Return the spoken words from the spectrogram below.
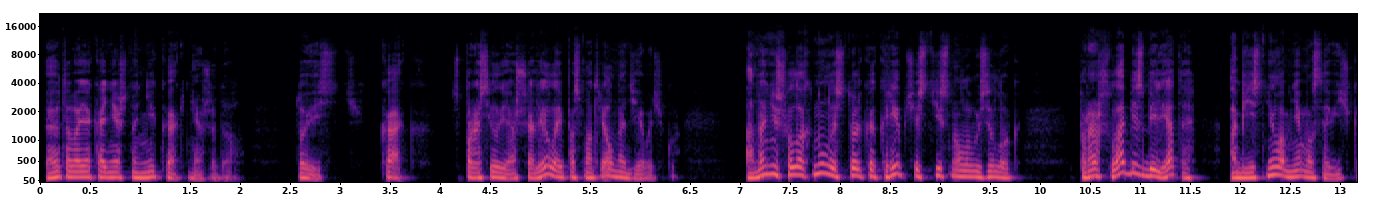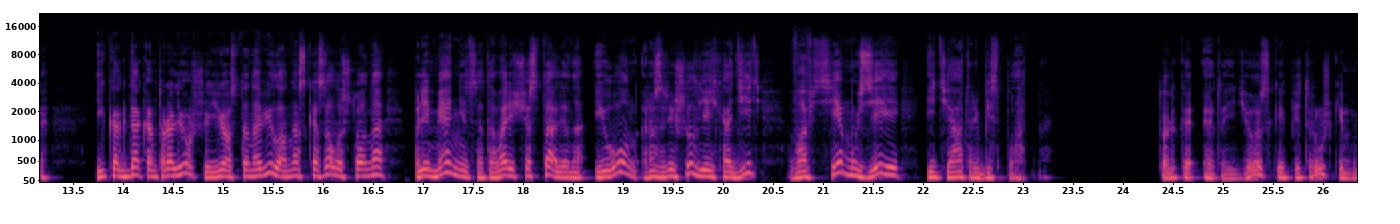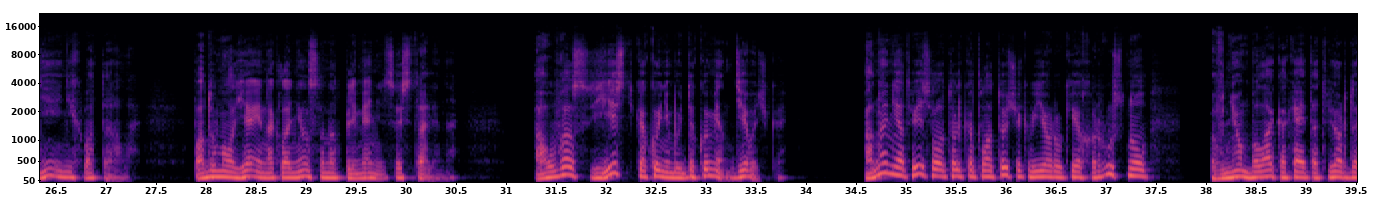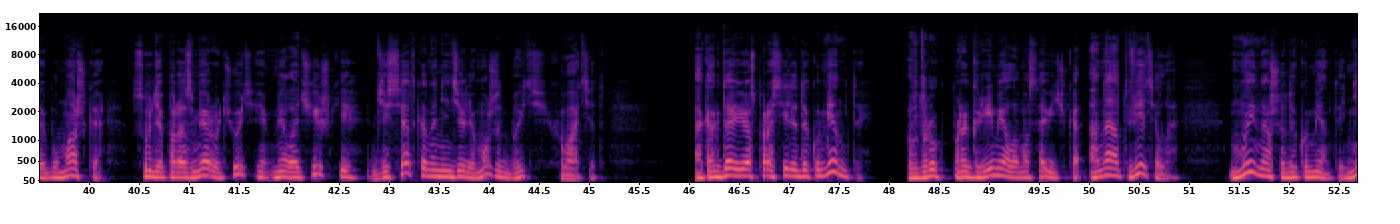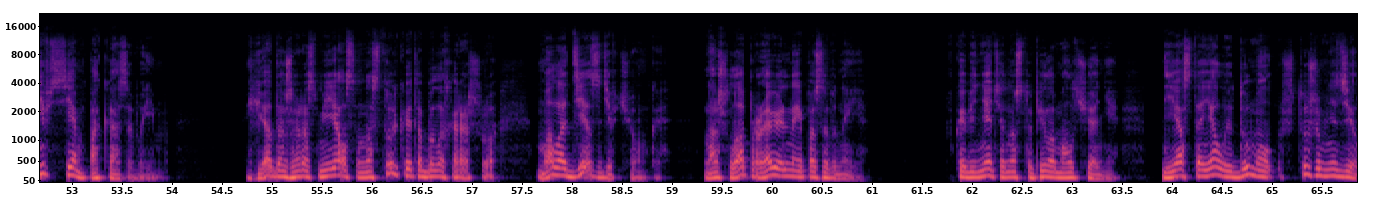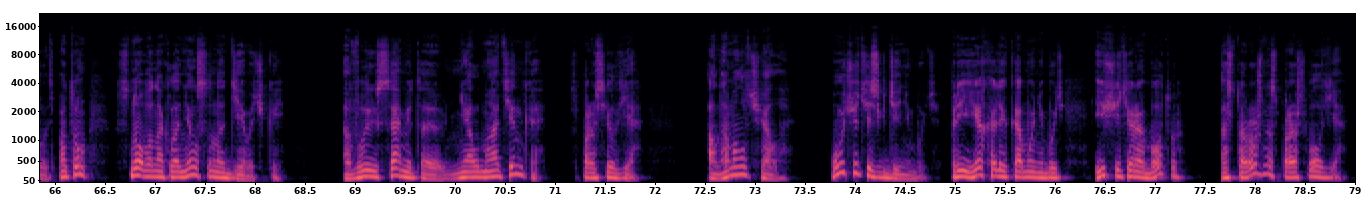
Этого я, конечно, никак не ожидал. То есть, как? Спросил я ошалело и посмотрел на девочку. Она не шелохнулась, только крепче стиснула узелок. «Прошла без билета», — объяснила мне массовичка. И когда контролерша ее остановила, она сказала, что она племянница товарища Сталина, и он разрешил ей ходить во все музеи и театры бесплатно. Только этой идиотской петрушки мне и не хватало. Подумал я и наклонился над племянницей Сталина. «А у вас есть какой-нибудь документ, девочка?» Она не ответила, только платочек в ее руке хрустнул. В нем была какая-то твердая бумажка, судя по размеру, чуть мелочишки, десятка на неделю, может быть, хватит. А когда ее спросили документы, вдруг прогремела массовичка. Она ответила, «Мы наши документы не всем показываем». Я даже рассмеялся, настолько это было хорошо — «Молодец, девчонка! Нашла правильные позывные». В кабинете наступило молчание. Я стоял и думал, что же мне делать. Потом снова наклонился над девочкой. «А вы сами-то не алматинка?» — спросил я. Она молчала. «Учитесь где-нибудь? Приехали кому-нибудь? Ищете работу?» — осторожно спрашивал я.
